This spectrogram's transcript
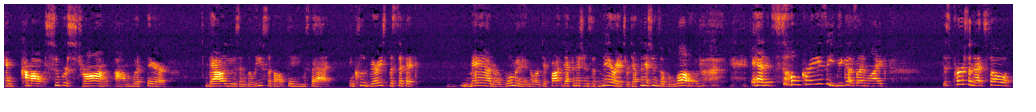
can come out super strong um, with their values and beliefs about things that include very specific man or woman or defi- definitions of marriage or definitions of love. And it's so crazy because I'm like, this person that's so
